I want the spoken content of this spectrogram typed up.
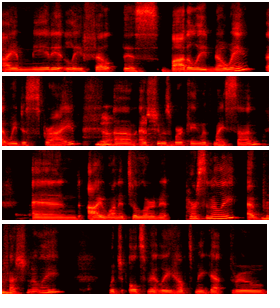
I immediately felt this bodily knowing that we describe yeah. um, as she was working with my son. And I wanted to learn it personally and mm-hmm. professionally, which ultimately helped me get through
